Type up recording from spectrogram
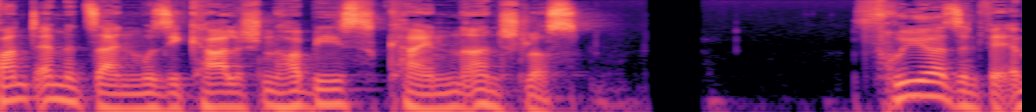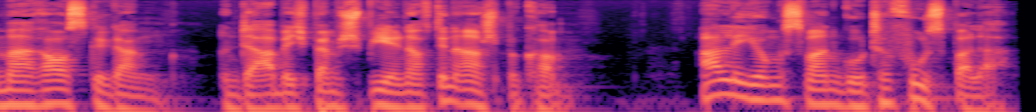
fand er mit seinen musikalischen Hobbys keinen Anschluss. Früher sind wir immer rausgegangen und da habe ich beim Spielen auf den Arsch bekommen. Alle Jungs waren gute Fußballer,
